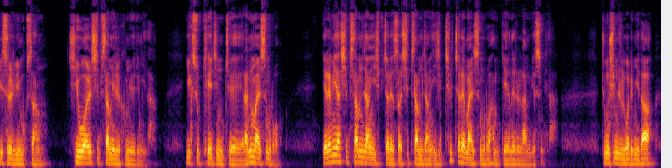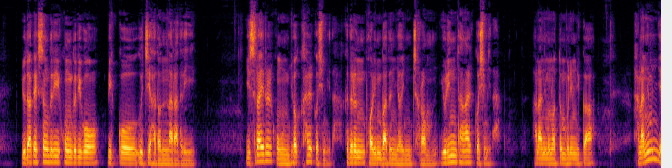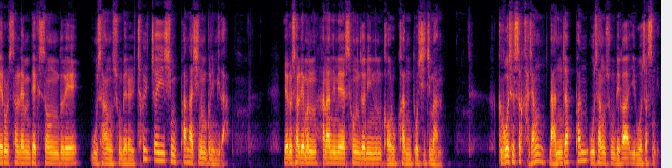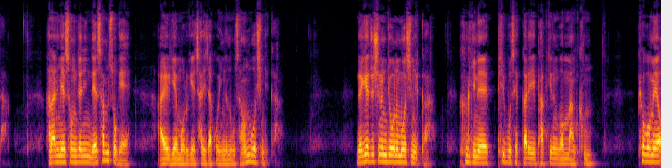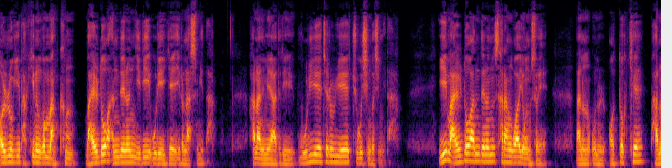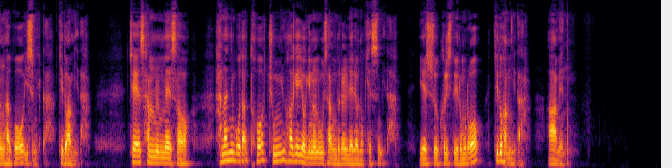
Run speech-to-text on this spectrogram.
이슬비 묵상 10월 13일 금요일입니다. 익숙해진 죄라는 말씀으로 예레미야 13장 20절에서 13장 27절의 말씀으로 함께 은혜를 나누겠습니다. 중심 줄거리입니다. 유다 백성들이 공들이고 믿고 의지하던 나라들이 이스라엘을 공격할 것입니다. 그들은 버림받은 여인처럼 유린당할 것입니다. 하나님은 어떤 분입니까? 하나님은 예루살렘 백성들의 우상 숭배를 철저히 심판하시는 분입니다. 예루살렘은 하나님의 성전이 있는 거룩한 도시지만 그곳에서 가장 난잡한 우상 숭배가 이루어졌습니다. 하나님의 성전인 내 삶 속에 알게 모르게 자리 잡고 있는 우상은 무엇입니까? 내게 주시는 조언은 무엇입니까? 흑인의 피부 색깔이 바뀌는 것만큼 표범의 얼룩이 바뀌는 것만큼 말도 안 되는 일이 우리에게 일어났습니다. 하나님의 아들이 우리의 죄를 위해 죽으신 것입니다. 이 말도 안 되는 사랑과 용서에 나는 오늘 어떻게 반응하고 있습니까? 기도합니다. 제 삶에서 하나님보다 더 중요하게 여기는 우상들을 내려놓겠습니다. 예수 그리스도 이름으로 기도합니다. 아멘.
